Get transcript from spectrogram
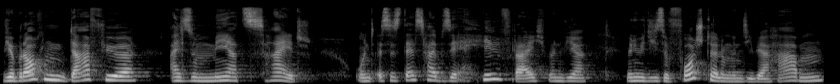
Wir brauchen dafür also mehr Zeit und es ist deshalb sehr hilfreich, wenn wir, wenn wir diese Vorstellungen, die wir haben,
